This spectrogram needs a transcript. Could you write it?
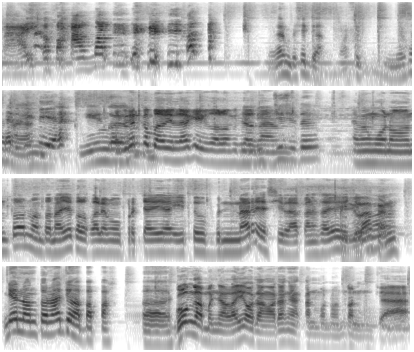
Nah, ya Ahmad yang dilihat kan biasanya dia masih biasa. TV ya. Iya enggak. tapi kan kembali lagi kalau misalkan itu. emang mau nonton nonton aja kalau kalian mau percaya itu benar ya silakan saya Ya, itu silakan. Ya nonton aja nggak apa-apa. Eh, Gue nggak menyalahi orang-orang yang akan mau nonton enggak.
